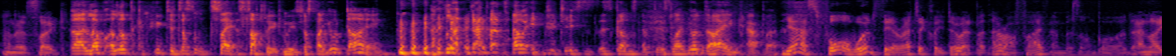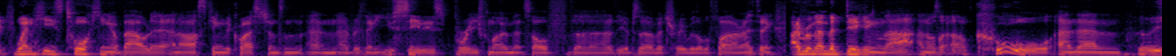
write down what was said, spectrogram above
and it's like, I love I love the computer doesn't say it subtly. The computer's just like you're dying. like that, that's how it introduces this concept. It's like you're dying, Capa. yes, four would theoretically do it, but there are five members on board, and like when he's talking about it and asking the questions and, and everything, you see these brief moments of the the observatory with all the fire, and I think I remember digging that, and I was like, oh, cool, and then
